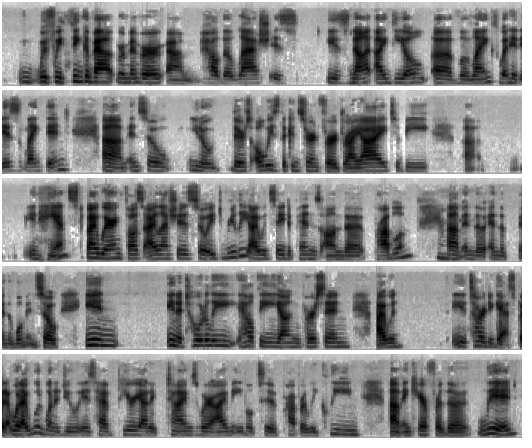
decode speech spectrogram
if we think about remember um, how the lash is is not ideal of the length when it is lengthened. Um, and so you know there's always the concern for a dry eye to be uh, enhanced by wearing false eyelashes. So it really i would say depends on the problem mm-hmm. um, and the and the and the woman. So in in a totally healthy young person i would it's hard to guess but what i would want to do is have periodic times where i'm able to properly clean um, and care for the lid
